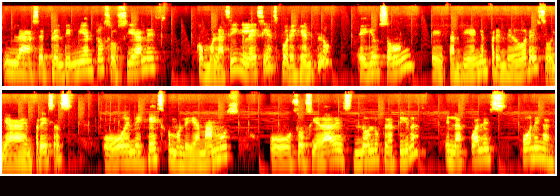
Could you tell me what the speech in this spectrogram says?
los emprendimientos sociales, como las iglesias, por ejemplo, ellos son eh, también emprendedores o ya empresas o ONGs como le llamamos o sociedades no lucrativas en las cuales ponen al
